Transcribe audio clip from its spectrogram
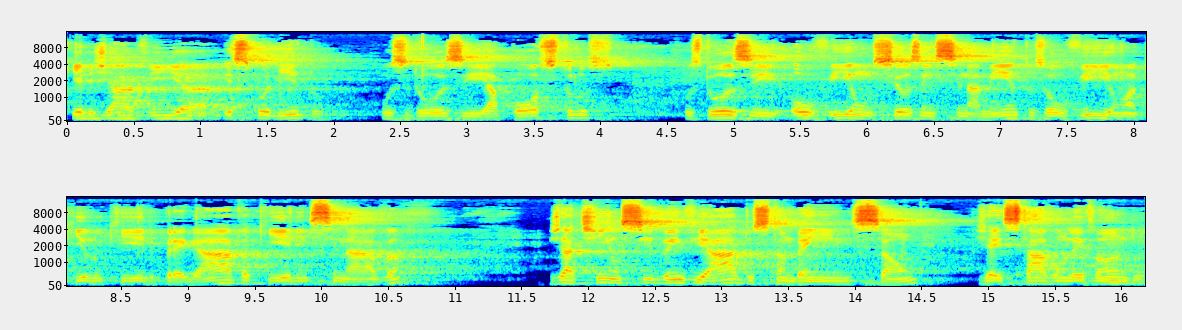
que ele já havia escolhido os doze apóstolos os doze ouviam os seus ensinamentos, ouviam aquilo que ele pregava, que ele ensinava, já tinham sido enviados também em missão, já estavam levando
